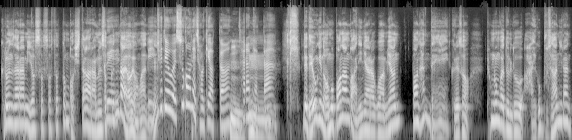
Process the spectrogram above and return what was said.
그런 사람이었었던 것이다 라면서 그의, 끝나요 어, 영화는. 이 최대호의 수건의 적이었던 음. 사람이었다. 음. 근데 내용이 너무 뻔한 거 아니냐라고 하면 뻔한데 그래서 평론가들도 아 이거 무사한이란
